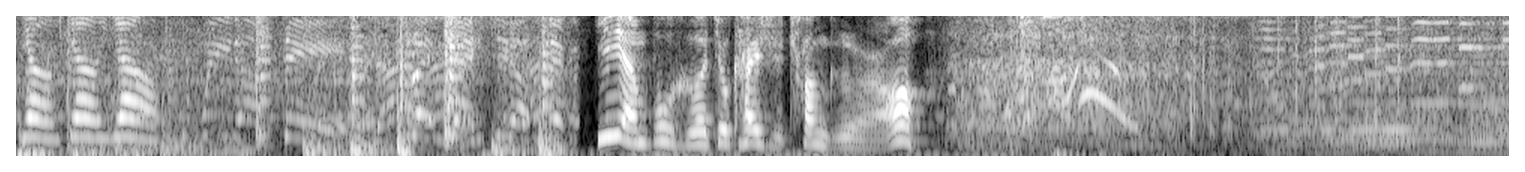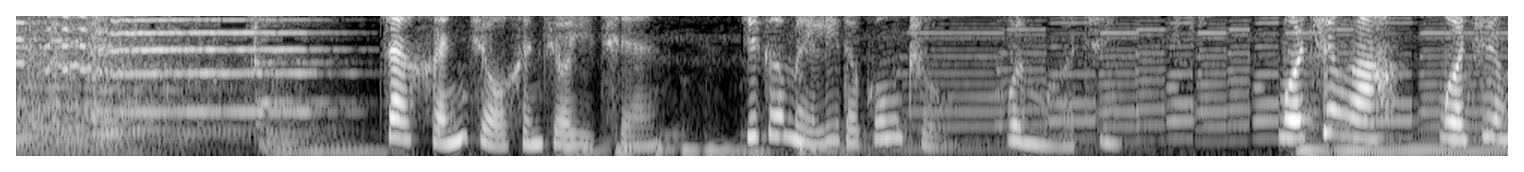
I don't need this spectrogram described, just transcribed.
哟哟哟，一言不合就开始唱歌啊！在很久很久以前，一个美丽的公主问魔镜：“魔镜啊，魔镜，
